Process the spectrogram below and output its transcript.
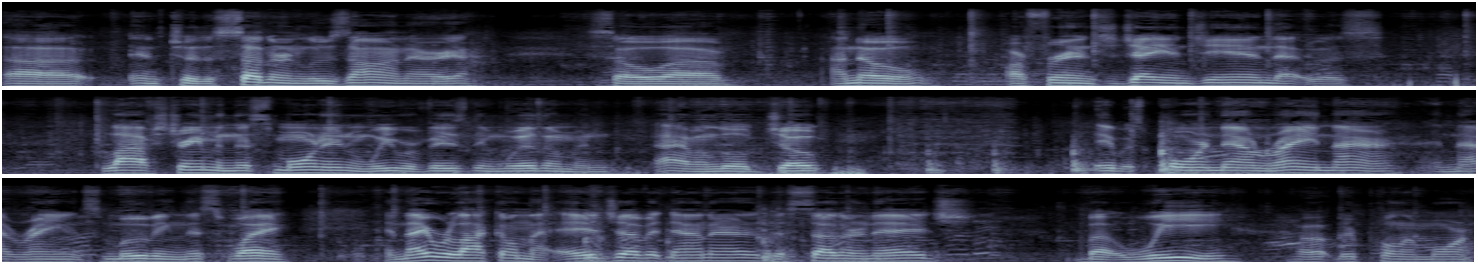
uh, into the southern Luzon area. So uh, I know our friends Jay and Jen that was live streaming this morning and we were visiting with them and having a little joke. It was pouring down rain there and that rain's moving this way. And they were like on the edge of it down there, the southern edge. But we, oh, they're pulling more,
